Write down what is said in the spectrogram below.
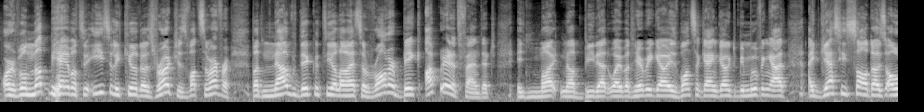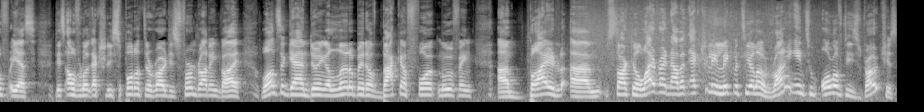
or will not be able to easily kill those roaches whatsoever. But now TLO has a rather big upgrade advantage. It might not be that way, but here we go. He's once again going to be moving out. I guess he saw those over... Yes, this Overlord actually spotted the roaches from running by. Once again, doing a little bit of back and forth moving um, by um, Um, Startale Life right now, but actually Liquid TLO running into all of these roaches,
